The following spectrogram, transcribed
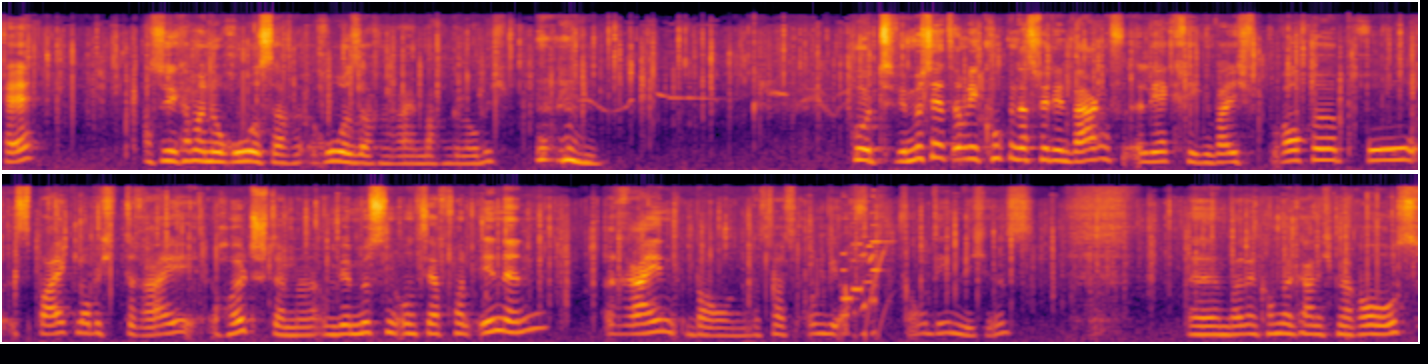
Hä? Achso, hier kann man nur rohe Sachen, rohe Sachen reinmachen, glaube ich. Gut, wir müssen jetzt irgendwie gucken, dass wir den Wagen leer kriegen, weil ich brauche pro Spike, glaube ich, drei Holzstämme. Und wir müssen uns ja von innen reinbauen. Das was irgendwie auch saudämlich ist. Ähm, weil dann kommen wir gar nicht mehr raus.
